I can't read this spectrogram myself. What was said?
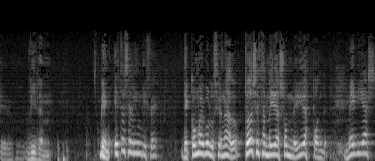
eh Bien, este es el índice de cómo ha evolucionado. Todas estas medidas son medidas medias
